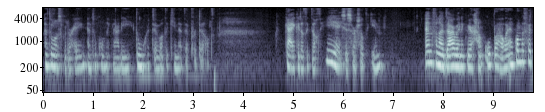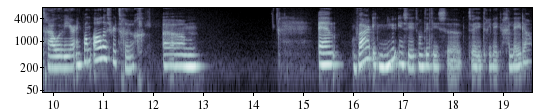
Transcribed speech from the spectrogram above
En toen was ik er doorheen. En toen kon ik naar die donkerte, wat ik je net heb verteld, kijken. Dat ik dacht, Jezus, waar zat ik in? En vanuit daar ben ik weer gaan opbouwen. En kwam het vertrouwen weer. En kwam alles weer terug. Ehm, en waar ik nu in zit, want dit is uh, twee, drie weken geleden.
